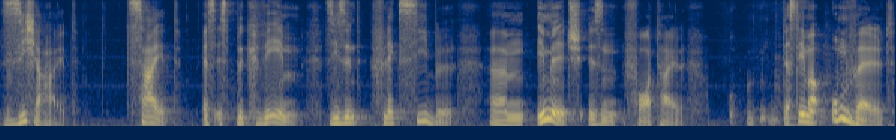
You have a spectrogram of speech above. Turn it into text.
Sicherheit, Zeit, es ist bequem, Sie sind flexibel, ähm, Image ist ein Vorteil. Das Thema Umwelt,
